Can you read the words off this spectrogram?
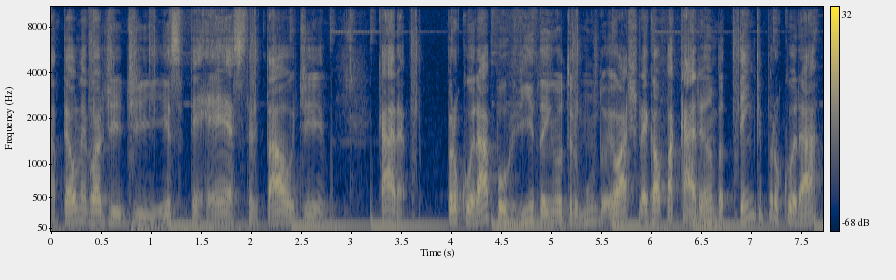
Até o negócio de, de extraterrestre e tal, de. Cara, procurar por vida em outro mundo, eu acho legal pra caramba. Tem que procurar.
